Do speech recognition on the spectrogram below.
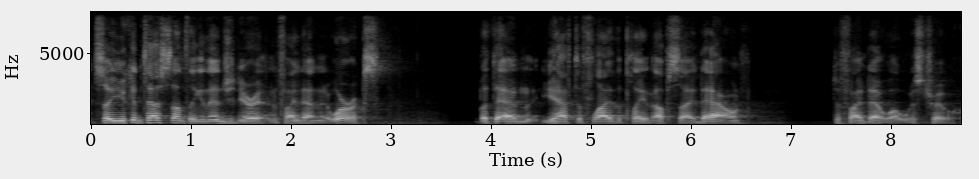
so you can test something and engineer it and find out it works, but then you have to fly the plane upside down to find out what was true.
